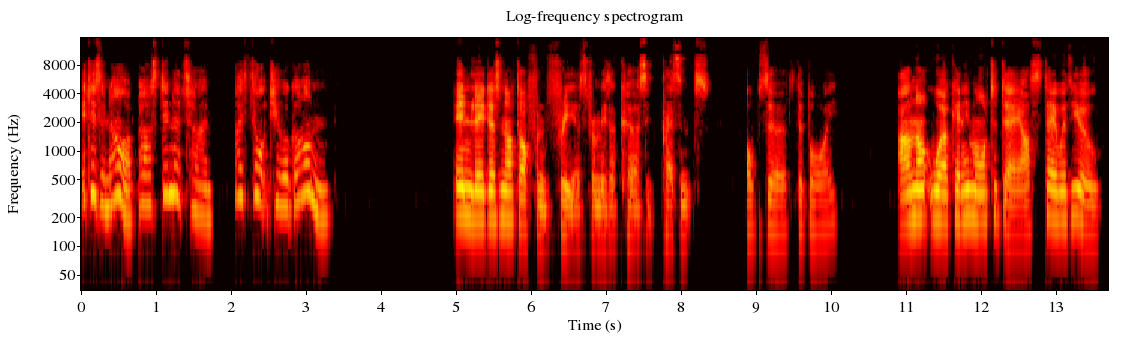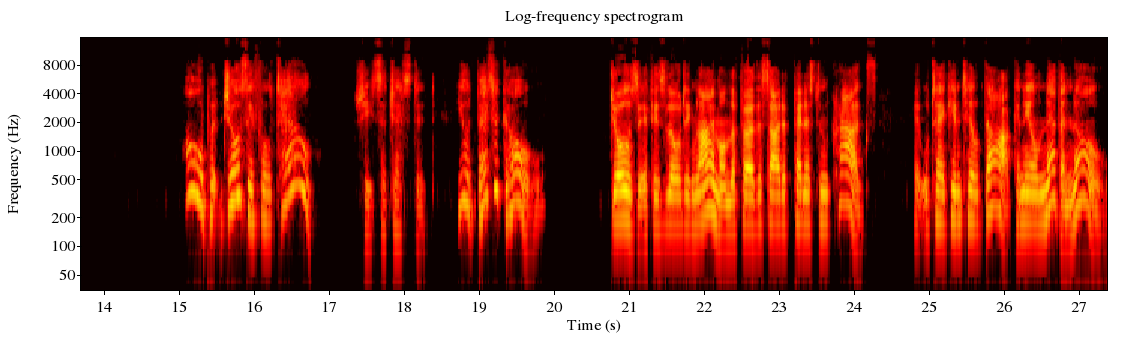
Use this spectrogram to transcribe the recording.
It is an hour past dinner time. I thought you were gone." "Hindley does not often free us from his accursed presence," observed the boy. I'll not work any more to day: I'll stay with you." "Oh, but Joseph will tell," she suggested. "You'd better go." "Joseph is loading lime on the further side of Penistone Crags. It will take him till dark, and he'll never know."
